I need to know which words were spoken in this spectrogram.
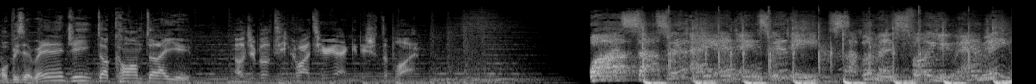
or visit redenergy.com.au. Eligibility criteria and conditions apply. What starts with A and ends with E? Supplements for you and me.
